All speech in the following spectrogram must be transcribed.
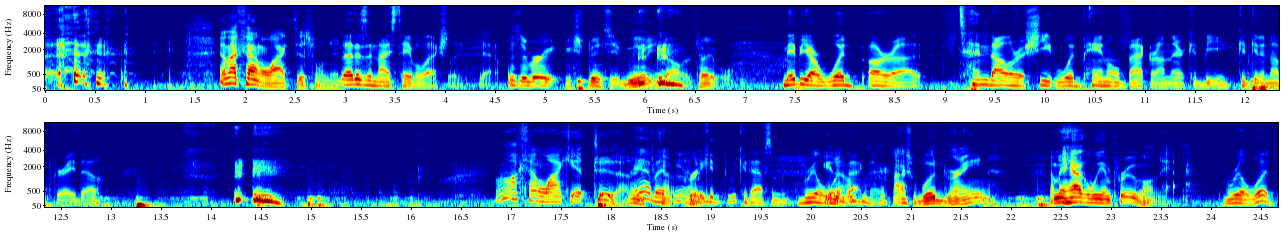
And I kind of like this one. you know. That is a nice table, actually. Yeah, This is a very expensive million dollar table. maybe our wood, our uh, ten dollar a sheet wood panel background there could be could get an upgrade though. Well, I kind of like it too. I think Yeah, it's but kind you of know, we could we could have some real you wood know, back there. nice wood grain. I mean, how can we improve on that? Real wood.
